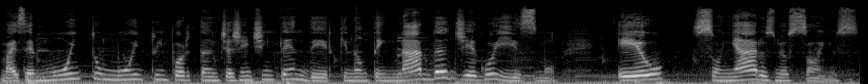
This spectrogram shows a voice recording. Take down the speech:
Mas é muito, muito importante a gente entender que não tem nada de egoísmo. Eu sonhar os meus sonhos,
